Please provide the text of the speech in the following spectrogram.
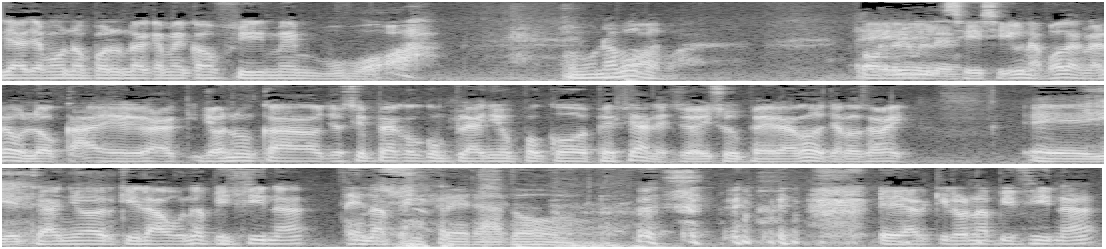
ya llamo uno por uno que me confirmen. Buah. Como una boda. Buah. Horrible. Eh, sí, sí, una boda, claro. Loca, eh, yo nunca, yo siempre hago cumpleaños un poco especiales. Soy superador, ya lo sabéis. Eh, y este año he alquilado una piscina. una, superador. he alquilado una piscina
